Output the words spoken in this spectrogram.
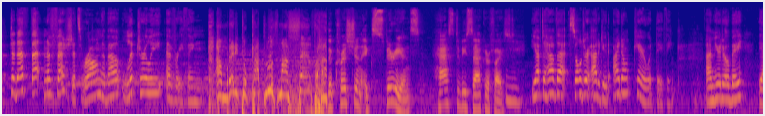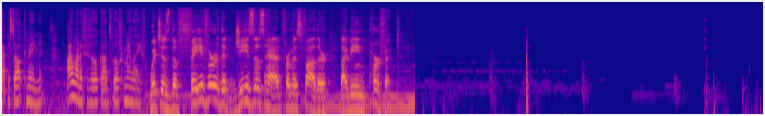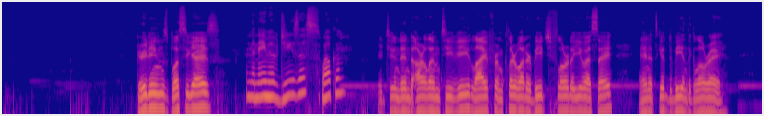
put to death that nefesh that's wrong about literally everything. I'm ready to cut loose myself. The Christian experience has to be sacrificed. Mm. You have to have that soldier attitude. I don't care what they think. I'm here to obey the apostolic commandment. I want to fulfill God's will for my life. which is the favor that Jesus had from his Father by being perfect. Greetings, bless you guys. In the name of Jesus, welcome. You're tuned in to RLM TV live from Clearwater Beach, Florida, USA, and it's good to be in the glory.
